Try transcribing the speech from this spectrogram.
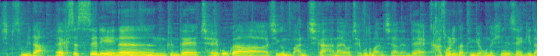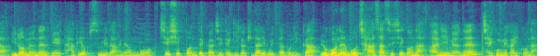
싶습니다. X3는 근데 재고가 지금 많지가 않아요. 재고도 많지 않은데 가솔린 같은 경우는 흰색이다. 이러면은 예, 답이 없습니다. 그냥 뭐 70번대까지 대기가 기다리고 있다 보니까 요거는 뭐 자사 쓰시거나 아니면은 재구매가 있거나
